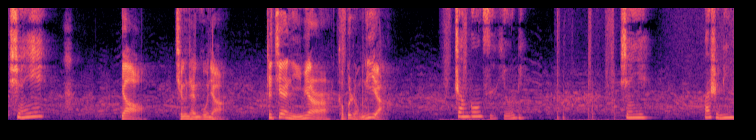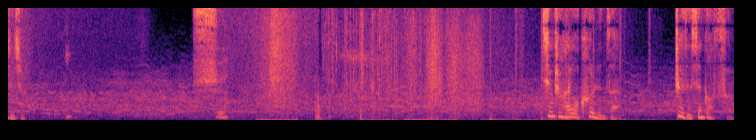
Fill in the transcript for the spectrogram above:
玄一，哟，清晨姑娘，这见你一面儿可不容易啊。张公子有礼。玄一，把水拎进去吧。是清晨还有客人在，这就先告辞了。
